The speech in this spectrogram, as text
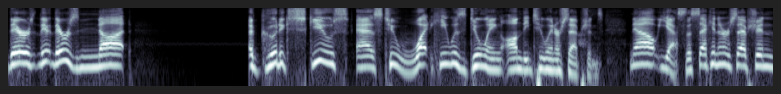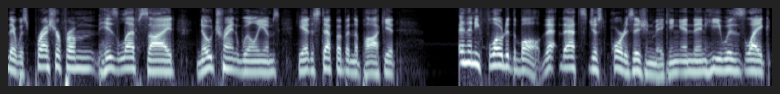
There's there, there's not a good excuse as to what he was doing on the two interceptions. Now, yes, the second interception, there was pressure from his left side, no Trent Williams. He had to step up in the pocket, and then he floated the ball. That that's just poor decision making. And then he was like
